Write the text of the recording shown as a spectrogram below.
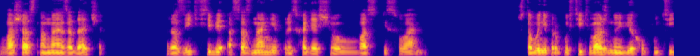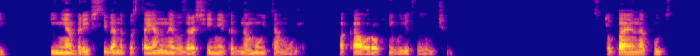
Ваша основная задача – развить в себе осознание происходящего в вас и с вами, чтобы не пропустить важную веху пути и не обречь себя на постоянное возвращение к одному и тому же, пока урок не будет выучен. Ступая на путь,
